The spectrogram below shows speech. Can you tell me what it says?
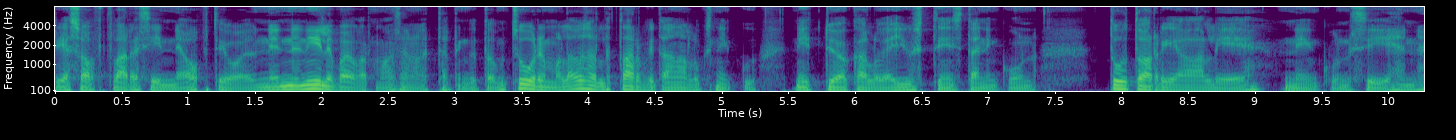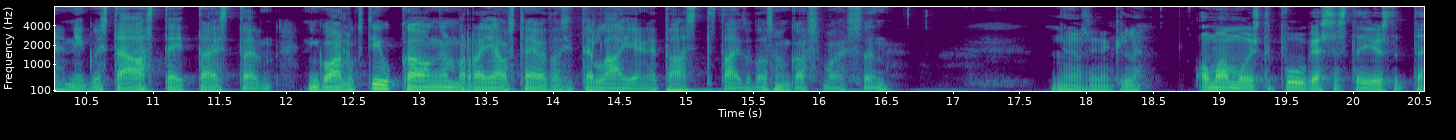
ja software sinne optioida, niin niille voi varmaan sanoa, että niin kuin, mutta suurimmalle osalle tarvitaan aluksi niin kuin, niitä työkaluja justiin sitä niin kuin, tutoriaalia niin kuin siihen, niin kuin sitä asteittaista, niin kuin aluksi tiukkaa ongelmanrajausta, jota sitten laajennetaan sitten taitotason kasvaessa. Joo, siinä kyllä oma muisto puukessasta just, että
